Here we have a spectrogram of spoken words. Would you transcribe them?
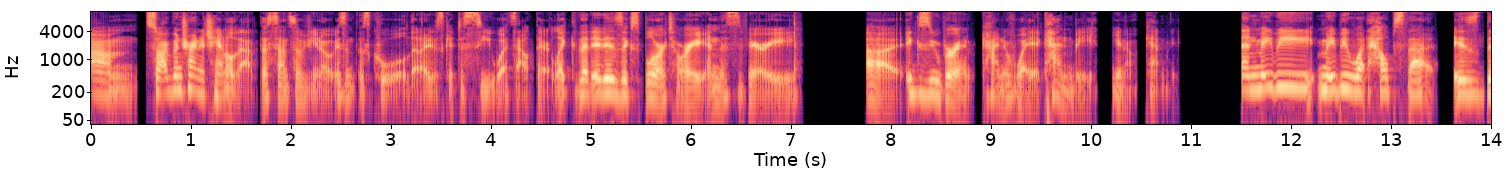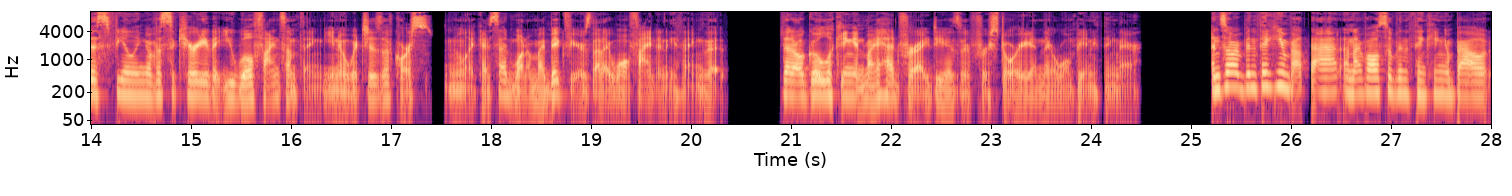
Um, so I've been trying to channel that, the sense of, you know, isn't this cool that I just get to see what's out there? Like that it is exploratory in this very uh, exuberant kind of way. It can be, you know, can be. And maybe, maybe what helps that is this feeling of a security that you will find something, you know, which is, of course, you know, like I said, one of my big fears that I won't find anything that that I'll go looking in my head for ideas or for story and there won't be anything there. And so I've been thinking about that. And I've also been thinking about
